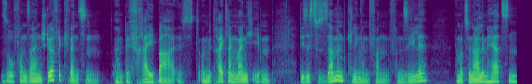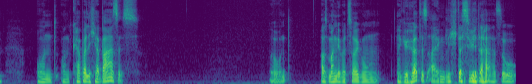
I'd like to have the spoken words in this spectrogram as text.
so von seinen Störfrequenzen äh, befreibar ist. Und mit Dreiklang meine ich eben dieses Zusammenklingen von, von Seele, emotionalem Herzen und, und körperlicher Basis. So, und aus meiner Überzeugung gehört es eigentlich, dass wir da so,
